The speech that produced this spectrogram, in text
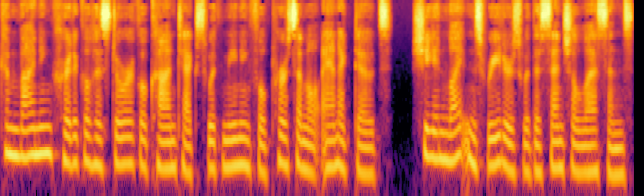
Combining critical historical context with meaningful personal anecdotes, she enlightens readers with essential lessons,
